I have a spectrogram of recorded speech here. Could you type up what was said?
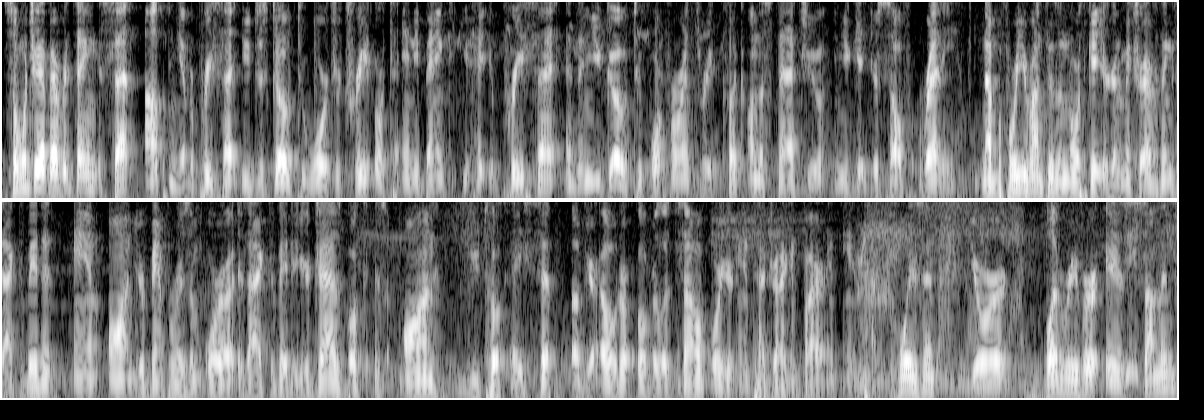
So once you have everything set up and you have a preset, you just go to War's Retreat or to any bank, you hit your preset, and then you go to Fort Forinthry, click on the statue, and you get yourself ready. Now before you run through the North Gate, you're going to make sure everything's activated and on. Your Vampirism Aura is activated, your Jas Book is on, you took a sip of your Elder Overload Salve or your Anti-Dragon Fire and Anti-Poison, your Blood Reaver is summoned,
